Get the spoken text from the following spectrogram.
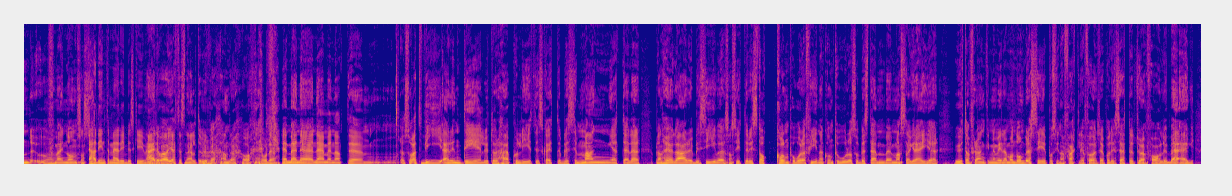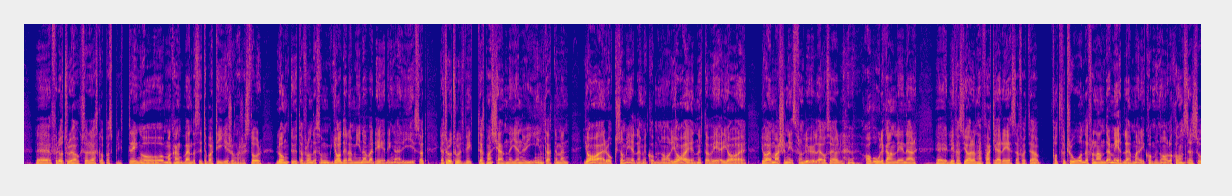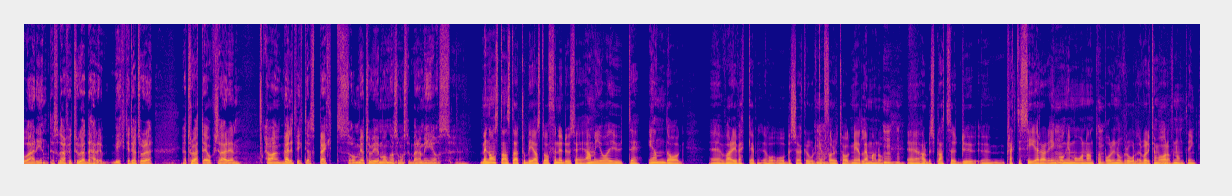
för mig, någon som... Jag hade inte med det i beskrivningen. Nej, det var jättesnällt. Det brukar mm. andra ha. Eh, men, eh, nej, men att, ehm, så att vi är en del av det här politiska etablissemanget eller bland höga arbetsgivare som sitter i Stockholm på våra fina kontor och så bestämmer massa grejer utan förankring med medlemmar. Om de börjar se på sina fackliga företrädare på det sättet tror jag är en farlig väg. Eh, för då tror jag också att det skapar splittring och man kan vända sig till partier som kanske står långt utanför det som jag delar mina värderingar i. Så att jag tror det är otroligt viktigt att man känner genuint att men, jag är också medlem i Kommunal. Jag är en utav er. Jag är, jag är maskinist från Luleå och så har jag av olika anledningar eh, lyckats göra den här fackliga resan för att jag fått förtroende från andra medlemmar i Kommunal och konstigt så är det inte. Så därför tror jag det här är viktigt. Jag tror, det, jag tror att det också är en ja, en väldigt viktig aspekt som jag tror vi är många som måste bära med oss. Men någonstans där Tobias, då, för när du säger att ja, jag är ute en dag eh, varje vecka och, och besöker olika mm. företag, medlemmar, då, mm. mm. eh, arbetsplatser. Du eh, praktiserar en mm. gång i månaden, tar mm. på dig en overall eller vad det kan vara för någonting.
